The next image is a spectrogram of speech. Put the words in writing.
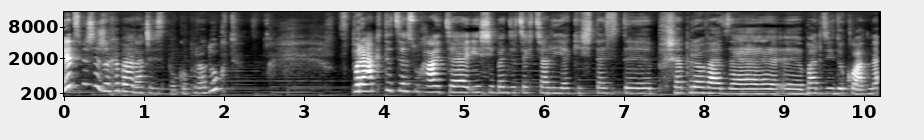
Więc myślę, że chyba raczej spoko produkt. W praktyce, słuchajcie, jeśli będziecie chcieli jakieś testy, przeprowadzę y, bardziej dokładne.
